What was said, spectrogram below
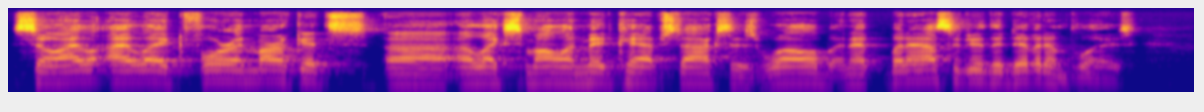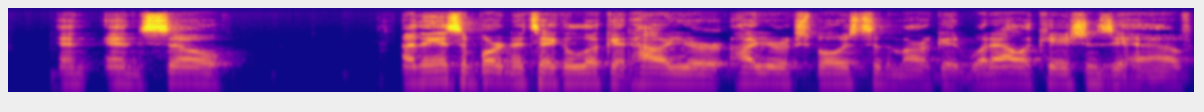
so i, I like foreign markets uh, i like small and mid cap stocks as well but but i also do the dividend plays. And and so i think it's important to take a look at how you're how you're exposed to the market what allocations you have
